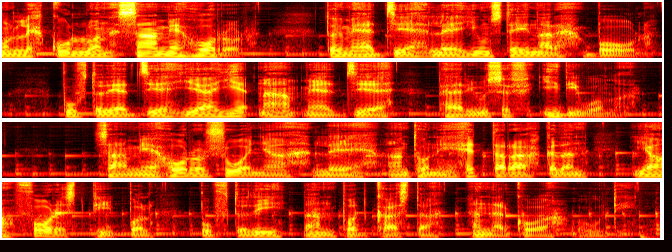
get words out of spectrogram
Tonle kulluan saame horror. Toime ädje le Junsteinar Ball. Pufta ädje ja jätna ädje Per Josef Idioma. Saame horror suonia le Antoni Hettarahkadan ja Forest People puftadi dan podcasta NRK Oudi.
